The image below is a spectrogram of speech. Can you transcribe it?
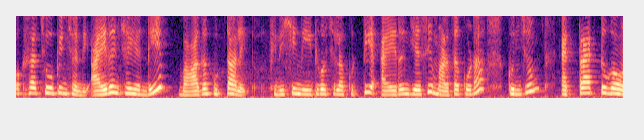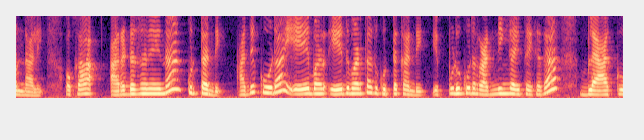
ఒకసారి చూపించండి. ఐరన్ చేయండి బాగా కుట్టాలి. ఫినిషింగ్ నీట్గా వచ్చేలా కుట్టి ఐరన్ చేసి మడత కూడా కొంచెం అట్రాక్టివ్గా ఉండాలి. ఒక అర డజన్ అయినా కుట్టండి. అది కూడా ఏ ఏది పడితే అది కుట్టకండి. ఎప్పుడు కూడా రన్నింగ్ అవుతాయి కదా బ్లాక్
